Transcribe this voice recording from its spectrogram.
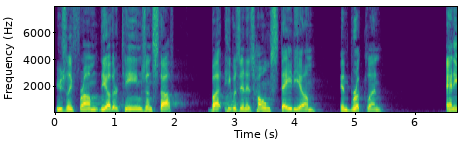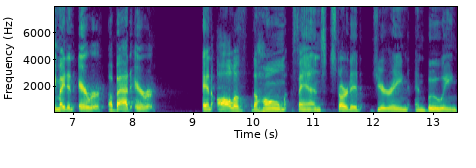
usually from the other teams and stuff. But he was in his home stadium in Brooklyn, and he made an error, a bad error. And all of the home fans started jeering and booing.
